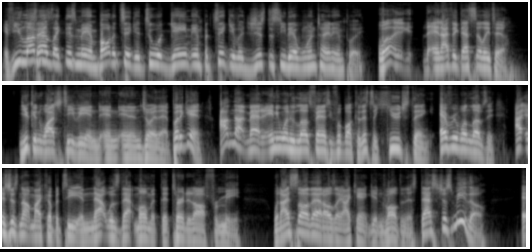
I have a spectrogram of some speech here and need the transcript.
if you love Sounds it. like this man bought a ticket to a game in particular just to see that one tight end play. Well, and I think that's silly too. You can watch TV and, and, and enjoy that. But again, I'm not mad at anyone who loves fantasy football because it's a huge thing. Everyone loves it. I, it's just not my cup of tea. And that was that moment that turned it off for me. When I saw that, I was like, I can't get involved in this. That's just me, though. Eh,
